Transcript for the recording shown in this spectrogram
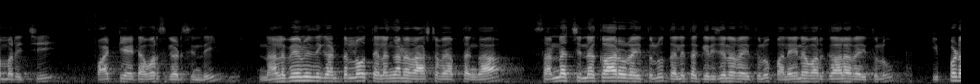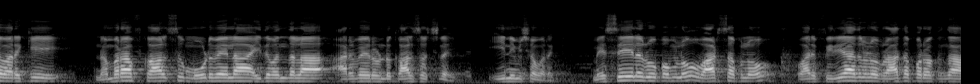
నెంబర్ ఇచ్చి ఫార్టీ ఎయిట్ అవర్స్ గడిచింది. నలభై ఎనిమిది గంటల్లో తెలంగాణ రాష్ట్ర వ్యాప్తంగా సన్న చిన్నకారు రైతులు దళిత గిరిజన రైతులు బలైన వర్గాల రైతులు ఇప్పటి వరకు నంబర్ ఆఫ్ కాల్స్ మూడు వేల ఐదు వందల అరవై రెండు కాల్స్ వచ్చినాయి ఈ నిమిషం వరకు. మెసేజ్ల రూపంలో వాట్సాప్లో వారి ఫిర్యాదులను వ్రాతపూర్వకంగా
